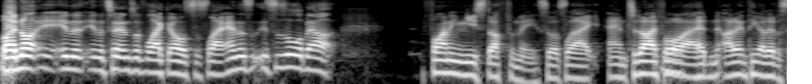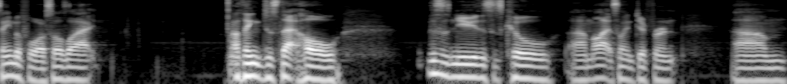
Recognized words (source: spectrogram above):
like not in the in the terms of like I was just like, and this this is all about finding new stuff for me. So it's like, and to die for, I had I don't think I'd ever seen before. So I was like, I think just that whole, this is new, this is cool. Um, I like something different. Um,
